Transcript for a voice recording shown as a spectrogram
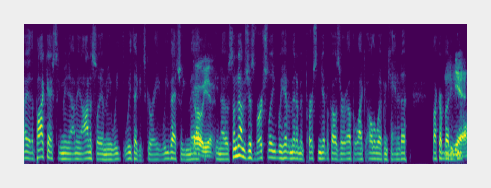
Oh, yeah, the podcast community. I mean, honestly, I mean, we we think it's great. We've actually met. Oh, yeah. You know, sometimes just virtually. We haven't met them in person yet because they're up like all the way up in Canada. Like our buddy Yeah.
